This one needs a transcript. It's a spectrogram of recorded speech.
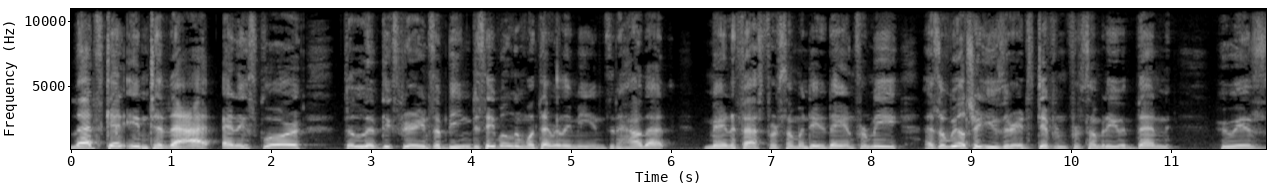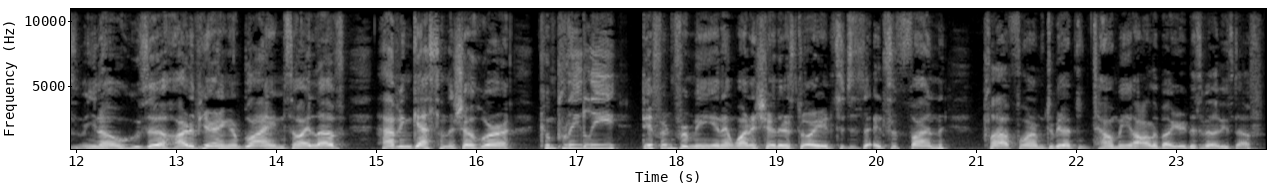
let's get into that and explore the lived experience of being disabled and what that really means and how that manifests for someone day to day. And for me, as a wheelchair user, it's different for somebody than who is, you know, who's a hard of hearing or blind. So I love having guests on the show who are completely different from me and want to share their story. It's just, it's a fun platform to be able to tell me all about your disability stuff.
